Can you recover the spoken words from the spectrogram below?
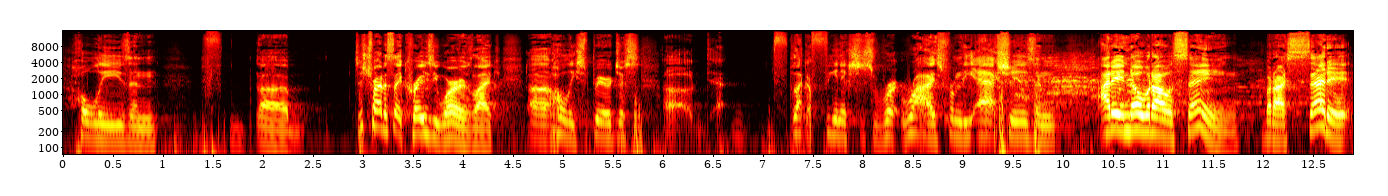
holies and uh, just try to say crazy words like uh, Holy Spirit, just uh, like a phoenix, just rise from the ashes. And I didn't know what I was saying, but I said it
